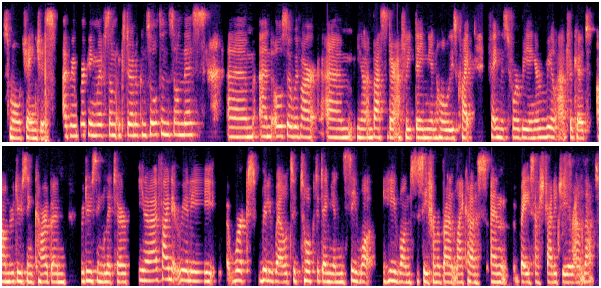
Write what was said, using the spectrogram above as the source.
small changes. I've been working with some external consultants on this, um, and also with our um, you know ambassador athlete Damian Hall, who's quite famous for being a real advocate on reducing carbon, reducing litter. You know, I find it really works really well to talk to Damian and see what he wants to see from a brand like us and base our strategy around that.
